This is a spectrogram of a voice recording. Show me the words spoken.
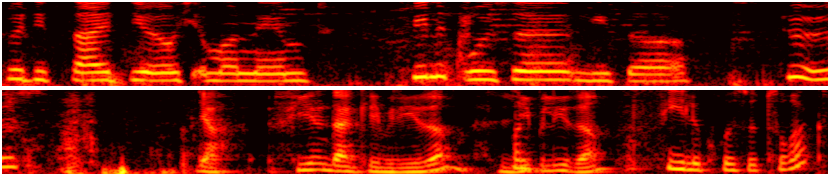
für die Zeit, die ihr euch immer nehmt. Viele Grüße, Lisa. Tschüss. Ja, vielen Dank, liebe Lisa. Liebe Lisa. Viele Grüße zurück.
